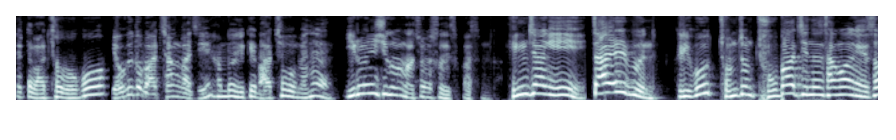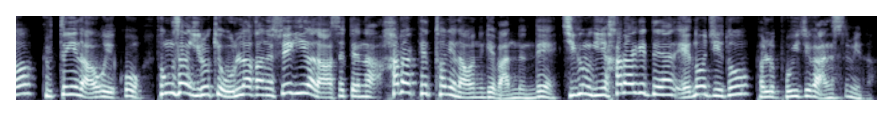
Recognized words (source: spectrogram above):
일단 맞춰보고 여기도 마찬가지 한번 이렇게 맞춰보면은 이런 식으로 맞춰볼 수가 있을 것 같습니다. 굉장히 짧은 그리고 점점 좁아지는 상황에서 급등이 나오고 있고 통상 이렇게 올라가는 쐐기가 나왔을 때는 하락 패턴이 나오는 게 맞는데 지금 이 하락에 대한 에너지도 별로 보이지가 않습니다.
